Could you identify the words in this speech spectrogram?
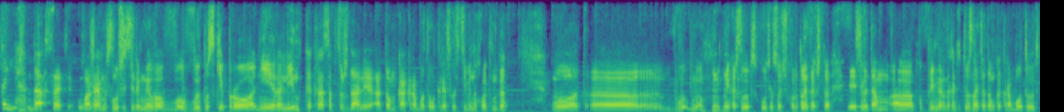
Конечно. Да, кстати, уважаемые слушатели, мы в, в, в выпуске про нейролинк как раз обсуждали о том, как работало кресло Стивена Хокинга. Вот. Э, мне кажется, выпуск получился очень крутой, так что если вы там э, примерно хотите узнать о том, как работают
